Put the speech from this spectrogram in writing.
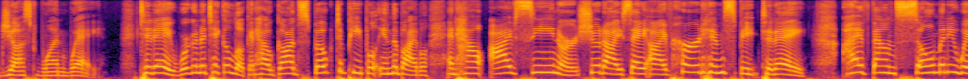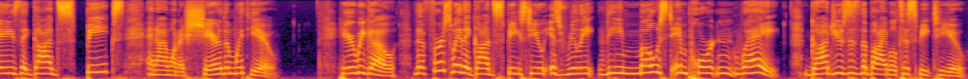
just one way. Today, we're going to take a look at how God spoke to people in the Bible and how I've seen, or should I say, I've heard him speak today. I've found so many ways that God speaks, and I want to share them with you. Here we go. The first way that God speaks to you is really the most important way. God uses the Bible to speak to you.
